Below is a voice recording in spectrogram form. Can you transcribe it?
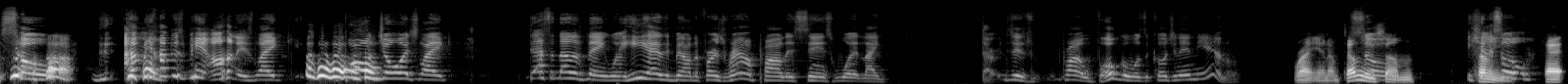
So, I mean, I'm just being honest. Like Paul George, like that's another thing where he hasn't been on the first round probably since what, like, third, since probably Vogel was the coach in Indiana. right, and I'm telling you So- something. Yeah, Telling you, so Pat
